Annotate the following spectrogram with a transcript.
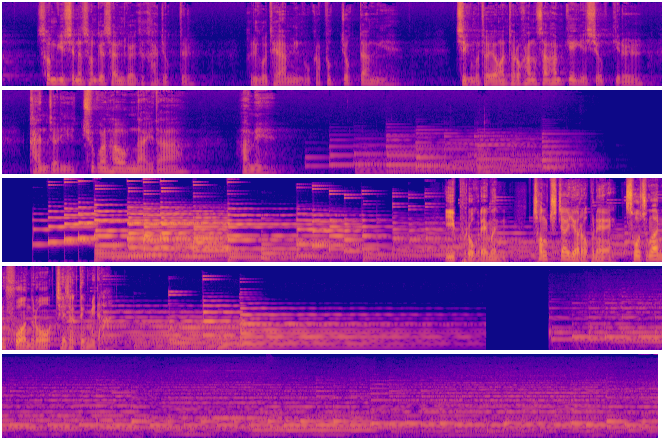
섬기시는 선교사님과 그 가족들 그리고 대한민국과 북쪽 땅 위에 지금부터 영원토록 항상 함께 계시옵기를 간절히 축원하옵나이다. 아멘. 이 프로그램은 청취자 여러분의 소중한 후원으로 제작됩니다.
